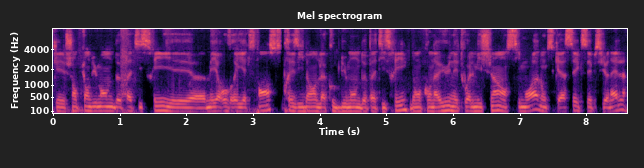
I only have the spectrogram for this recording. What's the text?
qui est champion du monde de pâtisserie et euh, meilleur ouvrier de France, président de la Coupe du monde de pâtisserie. Donc on a eu une étoile Michelin en six mois, donc ce qui est assez exceptionnel.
